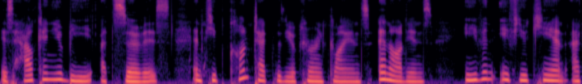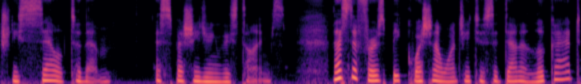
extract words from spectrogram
is how can you be at service and keep contact with your current clients and audience, even if you can't actually sell to them, especially during these times? That's the first big question I want you to sit down and look at.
